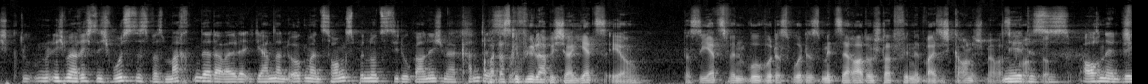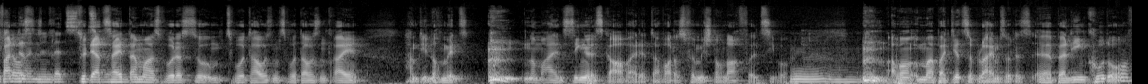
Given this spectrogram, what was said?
ich, du nicht mehr richtig wusstest, was macht denn der da, weil die haben dann irgendwann Songs benutzt, die du gar nicht mehr kanntest. aber das Gefühl habe ich ja jetzt eher. Dass jetzt, wenn, wo, wo, das, wo das mit Serato stattfindet, weiß ich gar nicht mehr, was Nee, gemacht das wird. ist auch eine Ich Entwicklung fand das in den letzten zu der Zeit damals, wo das so um 2000, 2003, haben die noch mit normalen Singles gearbeitet. Da war das für mich noch nachvollziehbar. Mhm, Aber um mal bei dir zu bleiben, so das äh, Berlin-Kudorf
